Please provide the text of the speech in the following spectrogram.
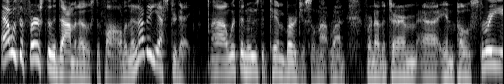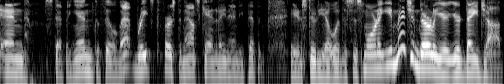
That was the first of the dominoes to fall, and another yesterday. Uh, with the news that Tim Burgess will not run for another term uh, in post three, and stepping in to fill that breach, the first announced candidate, Andy Pippin, in studio with us this morning. You mentioned earlier your day job,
